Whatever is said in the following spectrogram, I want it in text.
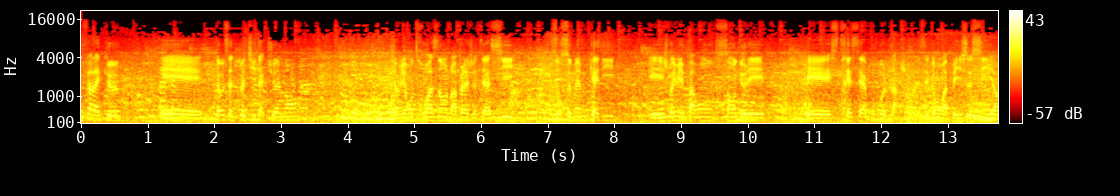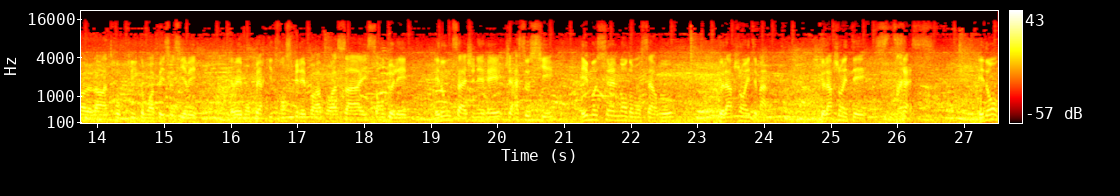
De faire la queue et comme cette petite actuellement, qui environ 3 ans, je me rappelle j'étais assis sur ce même caddie et je voyais mes parents s'engueuler et stresser à propos de l'argent. C'est comment on va payer ceci, oh là là, on a trop pris, comment on va payer ceci? Il y, avait, y avait mon père qui transpirait par rapport à ça et s'engueulait. Et donc ça a généré, j'ai associé émotionnellement dans mon cerveau que l'argent était mal, que l'argent était stress. Et donc,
